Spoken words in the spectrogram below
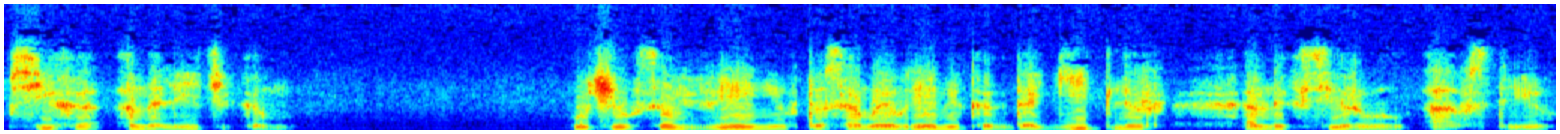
психоаналитиком. Учился в Вене в то самое время, когда Гитлер аннексировал Австрию.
